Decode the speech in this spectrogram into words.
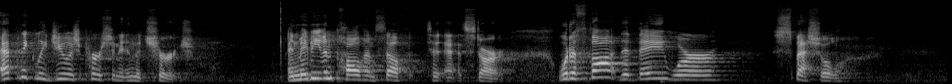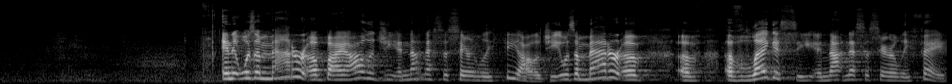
ethnically Jewish person in the church, and maybe even Paul himself to, at start, would have thought that they were special And it was a matter of biology and not necessarily theology. It was a matter of, of, of legacy and not necessarily faith,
